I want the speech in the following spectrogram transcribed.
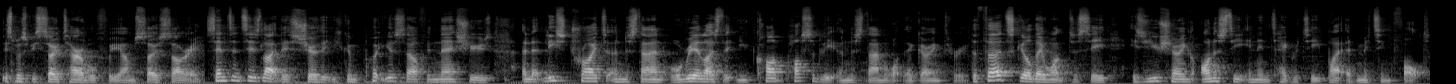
this must be so terrible for you, I'm so sorry. Sentences like this show that you can put yourself in their shoes and at least try to understand or realize that you can't possibly understand what they're going through. The third skill they want to see is you showing honesty and integrity by admitting fault.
